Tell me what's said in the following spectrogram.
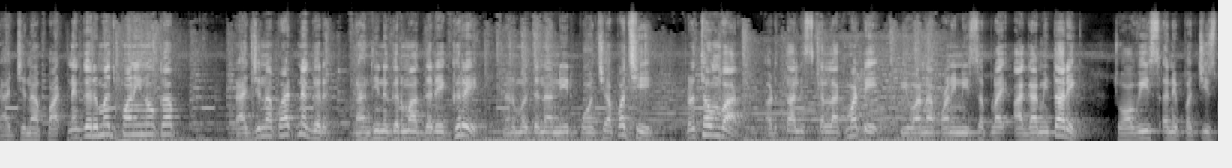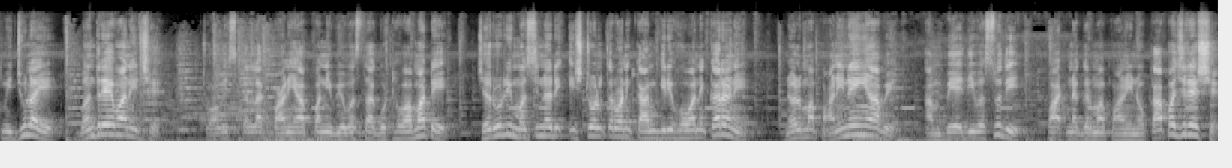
રાજ્યના પાટનગરમાં જ પાણીનો કાપ. રાજ્યના પાટનગર, ગાંધીનગરમાં દરેક ઘરે નર્મદાના નીર પહોંચ્યા પછી પ્રથમવાર અડતાલીસ કલાક માટે પીવાના પાણીની સપ્લાય આગામી તારીખ ચોવીસ અને પચીસમી જુલાઈએ બંધ રહેવાની છે. ચોવીસ કલાક પાણી આપવાની વ્યવસ્થા ગોઠવવા માટે જરૂરી મશીનરી ઇન્સ્ટોલ કરવાની કામગીરી હોવાને કારણે નળમાં પાણી નહીં આવે. આમ બે દિવસ સુધી પાટનગરમાં પાણીનો કાપ જ રહેશે.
